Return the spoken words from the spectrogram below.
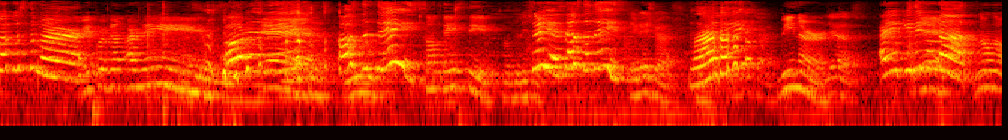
mga customer? We forgot our name. Already? Yes. How's the taste? So tasty. So delicious. Serious, how's the taste? Delicious. Winner. Yes. Are you kidding or not? No, no,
